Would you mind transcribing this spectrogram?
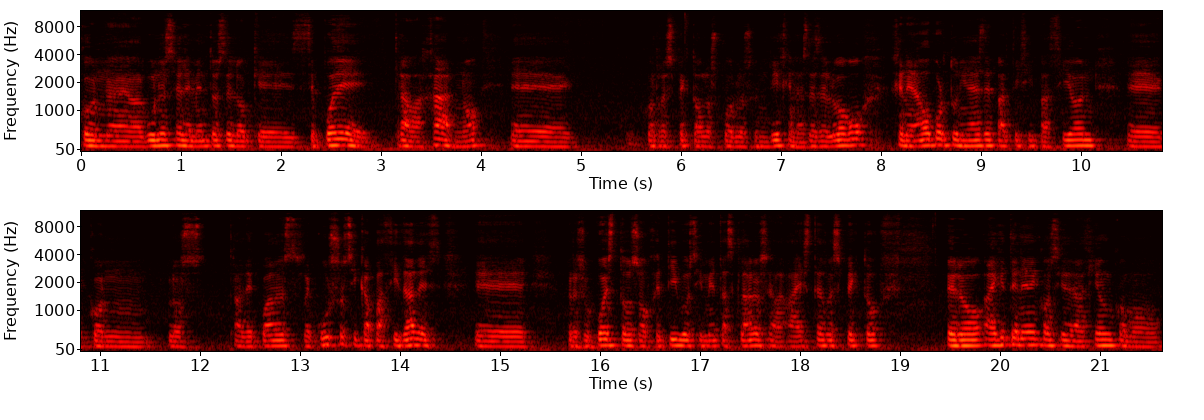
con eh, algunos elementos de lo que se puede trabajar ¿no? Eh, con respecto a los pueblos indígenas. Desde luego, generar oportunidades de participación eh, con los adecuados recursos y capacidades, presupuestos, objetivos y metas claros a este respecto pero hay que tener en consideración, como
